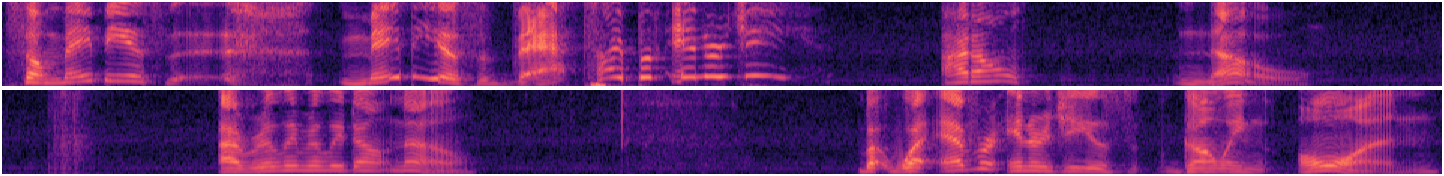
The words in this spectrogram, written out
So maybe it's maybe it's that type of energy. I don't know. I really, really don't know. But whatever energy is going on,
